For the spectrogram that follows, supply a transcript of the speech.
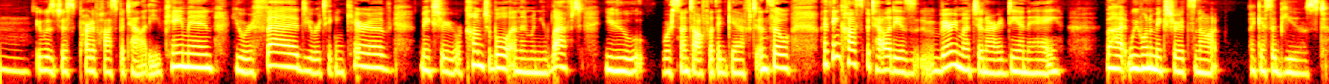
Mm. It was just part of hospitality. You came in, you were fed, you were taken care of, make sure you were comfortable. And then when you left, you were sent off with a gift. And so I think hospitality is very much in our DNA, but we want to make sure it's not I guess, abused.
